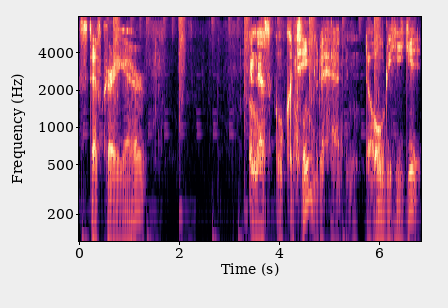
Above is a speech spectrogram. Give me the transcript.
Steph Curry got hurt. And that's gonna continue to happen the older he get.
